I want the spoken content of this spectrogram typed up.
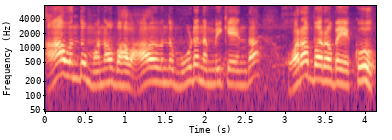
ಆ ಒಂದು ಮನೋಭಾವ, ಆ ಒಂದು ಮೂಢನಂಬಿಕೆಯಿಂದ ಹೊರಬರಬೇಕು.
